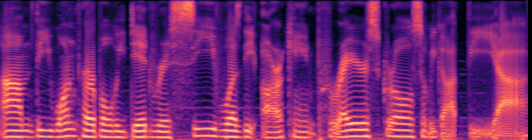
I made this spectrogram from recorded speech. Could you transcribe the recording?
Um, the one purple we did receive was the Arcane Prayer Scroll, so we got the uh,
